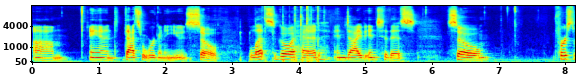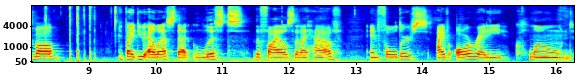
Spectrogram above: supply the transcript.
um, and that's what we're going to use. So let's go ahead and dive into this. So first of all, if I do ls, that lists the files that I have and folders. I've already cloned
